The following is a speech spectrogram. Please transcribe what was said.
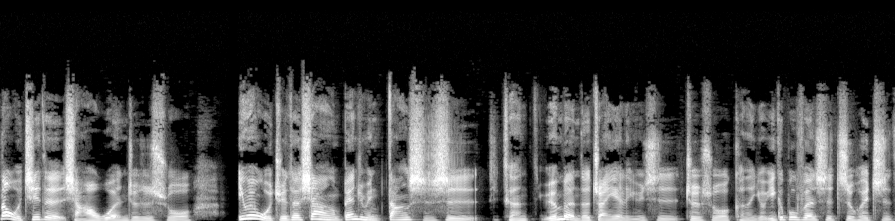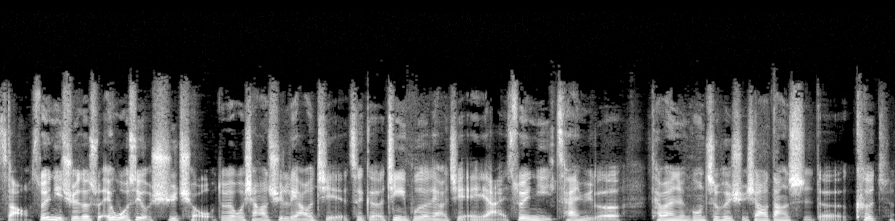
那我接着想要问，就是说。因为我觉得像 Benjamin 当时是可能原本的专业领域是，就是说可能有一个部分是智慧制造，所以你觉得说，诶，我是有需求，对不对？我想要去了解这个，进一步的了解 AI，所以你参与了台湾人工智慧学校当时的课程。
